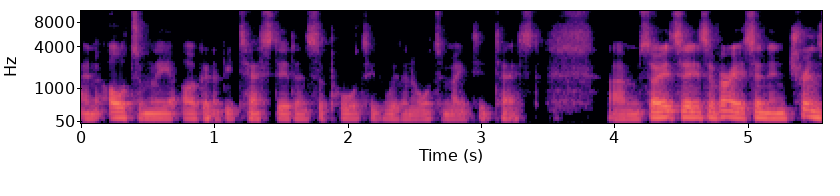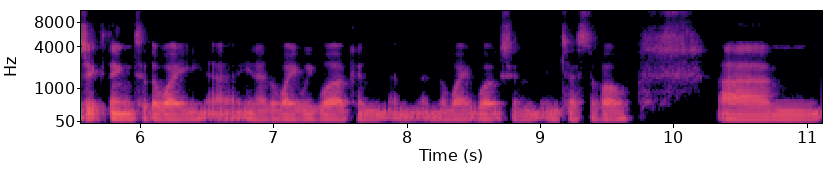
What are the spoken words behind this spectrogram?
and ultimately are going to be tested and supported with an automated test. Um, so it's a, it's a very it's an intrinsic thing to the way uh, you know the way we work and, and, and, the way it works in, in Test Evolve. Um,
